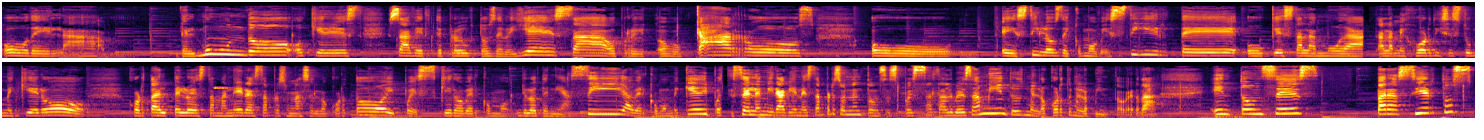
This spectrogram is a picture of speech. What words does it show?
o de la del mundo o quieres saber de productos de belleza o, o carros o estilos de cómo vestirte o qué está la moda. A lo mejor dices tú, me quiero cortar el pelo de esta manera, esta persona se lo cortó y pues quiero ver cómo yo lo tenía así, a ver cómo me queda y pues se le mira bien a esta persona, entonces pues tal vez a mí, entonces me lo corto y me lo pinto, ¿verdad? Entonces, para ciertos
